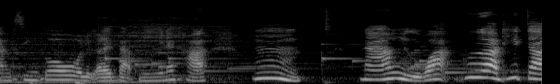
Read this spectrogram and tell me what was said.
am single หรืออะไรแบบนี้นะคะ อืมนะหรือว่าเพื่อที่จะ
